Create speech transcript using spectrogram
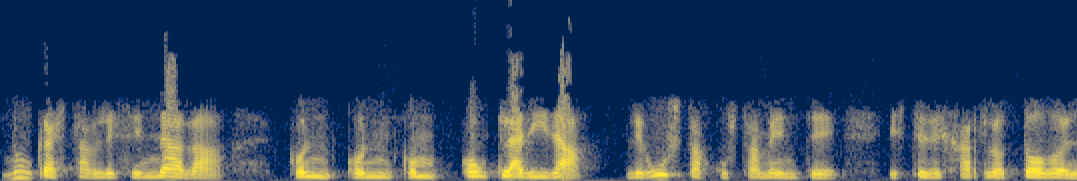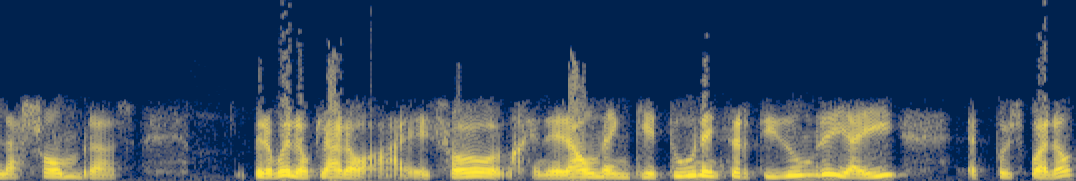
nunca establece nada con, claridad. Le gusta justamente este dejarlo todo en las sombras, pero bueno, claro, eso genera una inquietud, una incertidumbre y ahí, eh, pues bueno,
